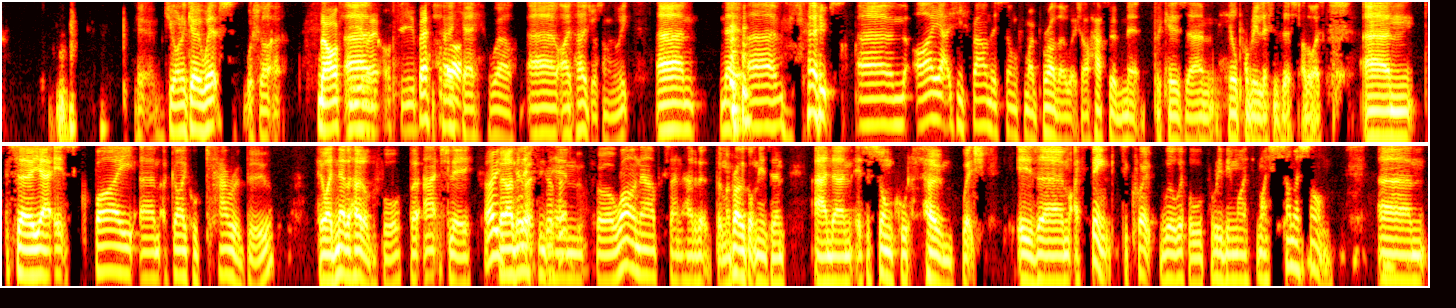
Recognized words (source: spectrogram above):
Yeah. Do you want to go whips? What should I? no, after you, Um, mate. After you. Best for last. Okay, well, uh, I've heard your song of the week. Um, no, um, so um, I actually found this song for my brother, which I'll have to admit because um, he'll probably listen to this otherwise. Um, so yeah, it's by um, a guy called Caribou, who I'd never heard of before, but actually Oh, but I've been listening to it. him for a while now because I hadn't heard of it. But my brother got me into him, and um, it's a song called "Home," which is, um, I think, to quote Will Whipple, will probably be my my summer song. Um,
